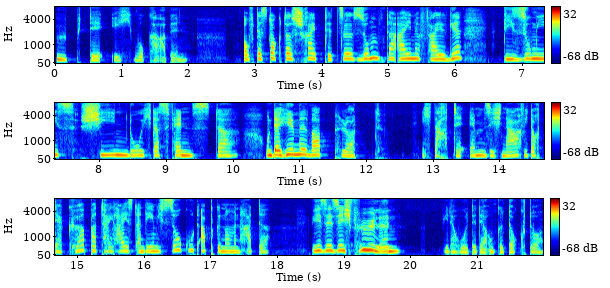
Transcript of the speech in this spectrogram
übte ich Vokabeln. Auf des Doktors Schreibtitzel summte eine Feilge, die Summis schien durch das Fenster, und der Himmel war plott. Ich dachte emsig nach, wie doch der Körperteil heißt, an dem ich so gut abgenommen hatte. Wie Sie sich fühlen, wiederholte der Onkel Doktor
